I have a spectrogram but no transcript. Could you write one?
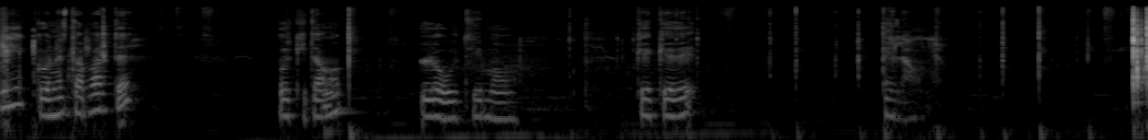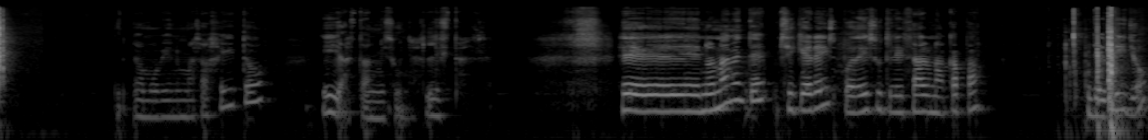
y con esta parte pues quitamos lo último que quede en la uña damos bien un masajito y ya están mis uñas listas eh, normalmente, si queréis, podéis utilizar una capa de brillo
